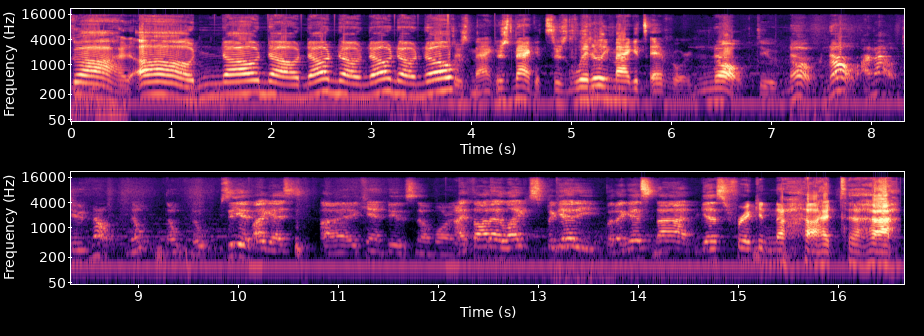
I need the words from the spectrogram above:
god. Oh, no, no, no, no, no, no, no. There's maggots. There's maggots. There's literally maggots everywhere. No, dude. No, no. I'm out, dude. No. Nope, nope, nope. See ya. Bye, guys. I can't do this no more. I thought I liked spaghetti, but I guess not. Guess freaking not.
